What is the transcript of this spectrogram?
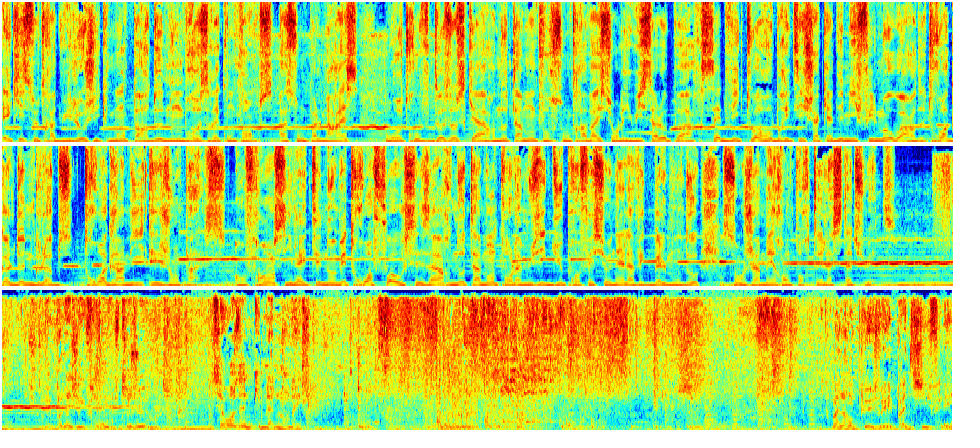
et qui se traduit logiquement par de nombreuses récompenses. À son palmarès, on retrouve deux Oscars, notamment pour son travail sur les 8 salopards, 7 victoires au British Academy Film Award, 3 Golden Globes, 3 Grammy et j'en passe. En France, il a été nommé trois fois au César, notamment pour la musique du professionnel avec Belmondo, sans jamais remporter la statuette. Je voulais pas la gifler, hein, je te jure. C'est Rosen qui me l'a demandé. Moi non plus, je voulais pas te gifler.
